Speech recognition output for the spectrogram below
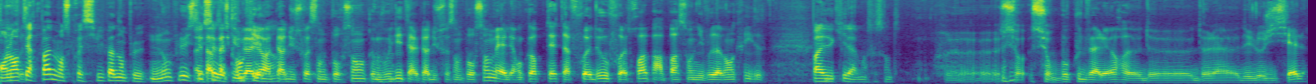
on l'enterre pas, mais on ne se précipite pas non plus. Non plus. C'est pas parce qu'une valeur a hein. perdu 60%, comme vous le dites, elle a perdu 60%, mais elle est encore peut-être à x2 ou x3 par rapport à son niveau d'avant-crise. Vous parlez de qui là, moins 60 euh, sur, sur, beaucoup de valeurs de, de la, du logiciel,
